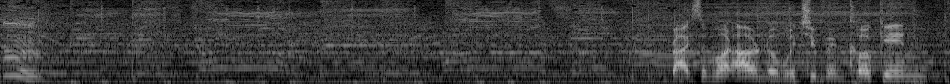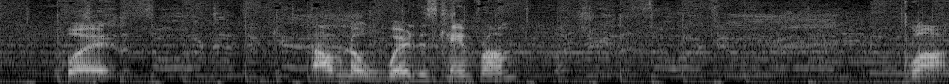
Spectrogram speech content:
mmm. Braxton, I don't know what you've been cooking, but I don't know where this came from. Wow.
